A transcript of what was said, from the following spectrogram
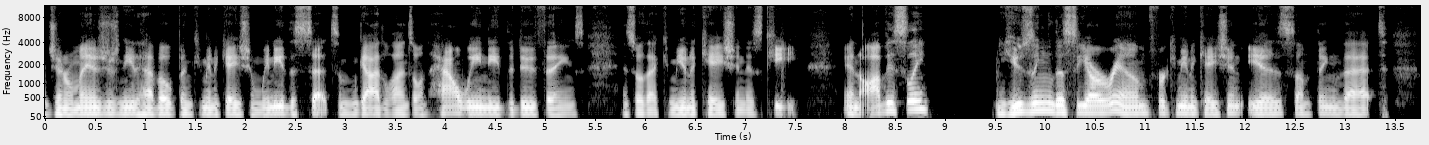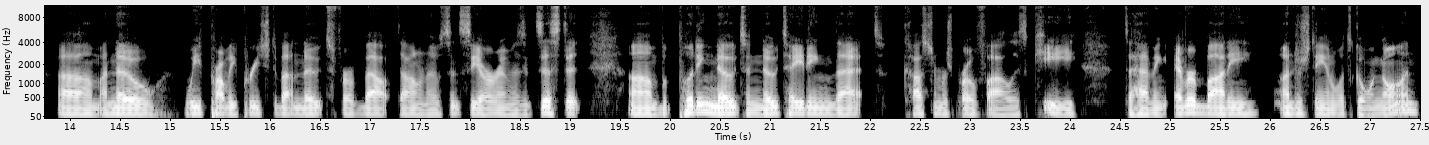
General managers need to have open communication. We need to set some guidelines on how we need to do things. And so that communication is key. And obviously, using the CRM for communication is something that um, I know we've probably preached about notes for about, I don't know, since CRM has existed. Um, but putting notes and notating that customer's profile is key to having everybody understand what's going on.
